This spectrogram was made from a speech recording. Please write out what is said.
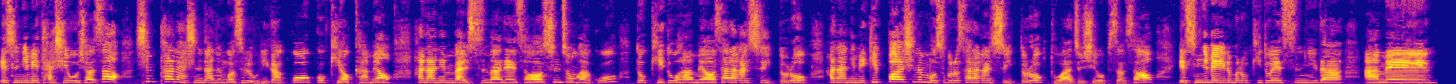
예수님이 다시 오셔서 심판하신다는 것을 우리가 꼭꼭 기억하며 하나님 말씀 안에서 순종하고 또 기도하며 살아갈 수 있도록 하나님이 기뻐하시는 모습으로 살아갈 수 있도록 도와주시옵소서 예수님의 이름으로 기도했습니다. 아멘.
